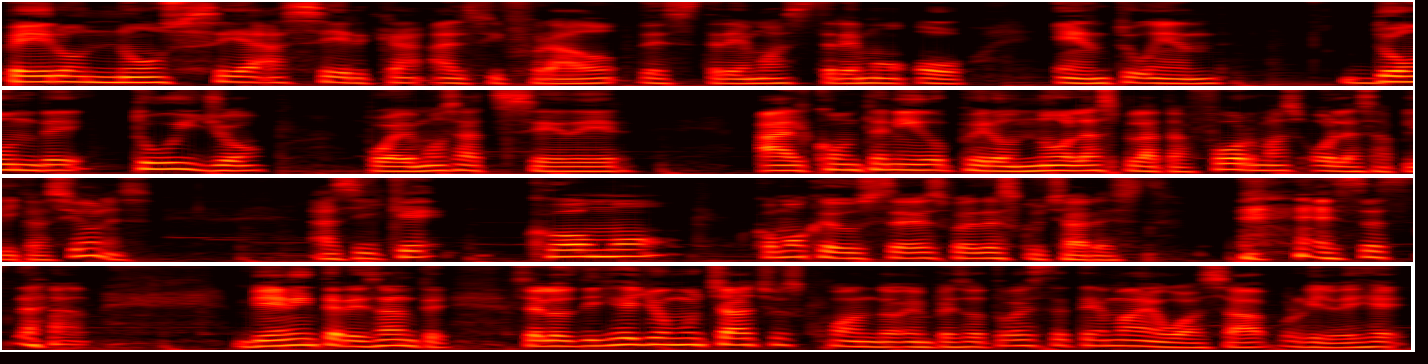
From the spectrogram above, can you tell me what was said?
pero no se acerca al cifrado de extremo a extremo o end-to-end, donde tú y yo podemos acceder al contenido, pero no las plataformas o las aplicaciones. Así que, ¿cómo, cómo quedó usted después de escuchar esto? esto está bien interesante. Se los dije yo muchachos cuando empezó todo este tema de WhatsApp, porque yo dije,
